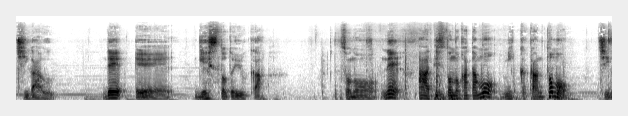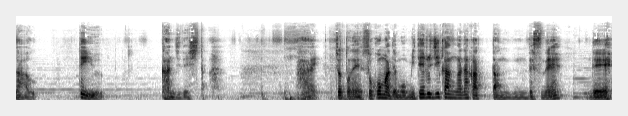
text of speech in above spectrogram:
違う。で、えー、ゲストというか、そのね、アーティストの方も3日間とも違うっていう感じでした。はい。ちょっとね、そこまでも見てる時間がなかったんですね。で、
